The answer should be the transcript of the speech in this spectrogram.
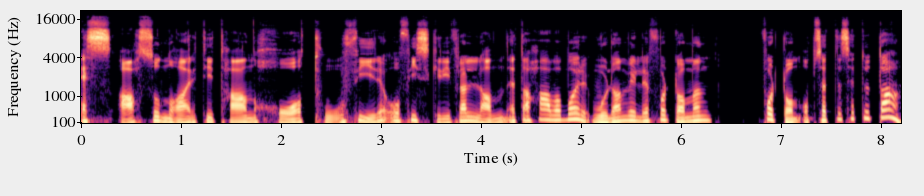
SA Sonar Titan H24 og fisker ifra land etter havabbor, hvordan ville fortommen, fortomoppsettet sett ut da?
